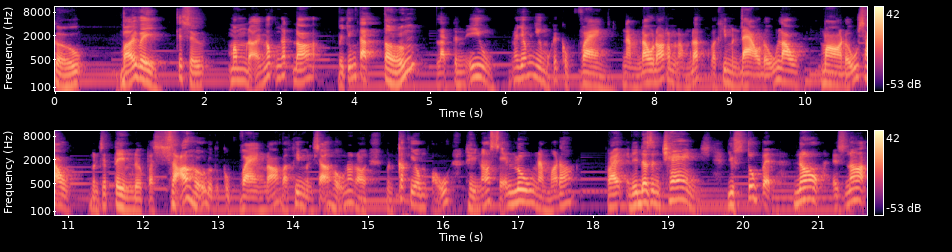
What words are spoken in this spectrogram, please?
cửu. Bởi vì cái sự mong đợi ngốc nghếch đó, vì chúng ta tưởng là tình yêu, nó giống như một cái cục vàng nằm đâu đó trong lòng đất. Và khi mình đào đủ lâu, mò đủ sâu, mình sẽ tìm được và sở hữu được cái cục vàng đó. Và khi mình sở hữu nó rồi, mình cất vô ông tủ thì nó sẽ luôn nằm ở đó. Right? And it doesn't change. You stupid. No, it's not.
